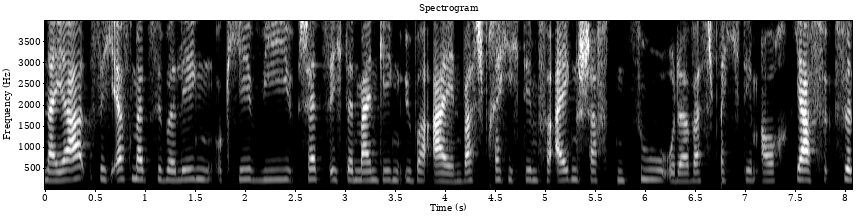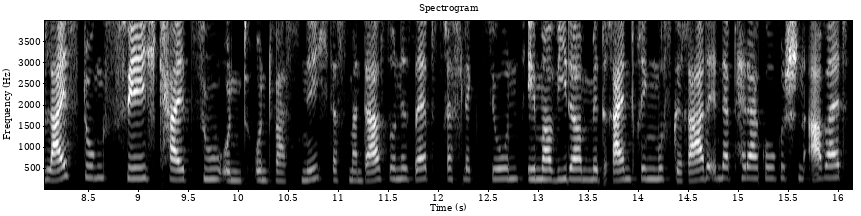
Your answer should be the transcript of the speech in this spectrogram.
naja, sich erstmal zu überlegen, okay, wie schätze ich denn mein Gegenüber ein? Was spreche ich dem für Eigenschaften zu oder was spreche ich dem auch ja für, für Leistungsfähigkeit zu und, und was nicht, dass man da so eine Selbstreflexion immer wieder mit reinbringen muss, gerade in der pädagogischen Arbeit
